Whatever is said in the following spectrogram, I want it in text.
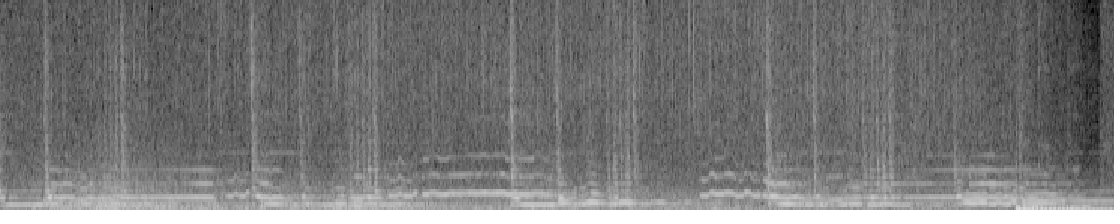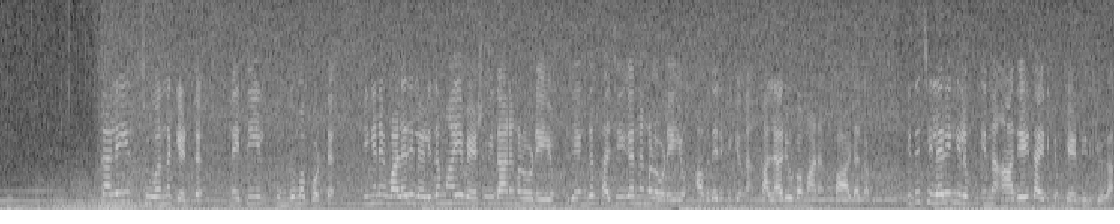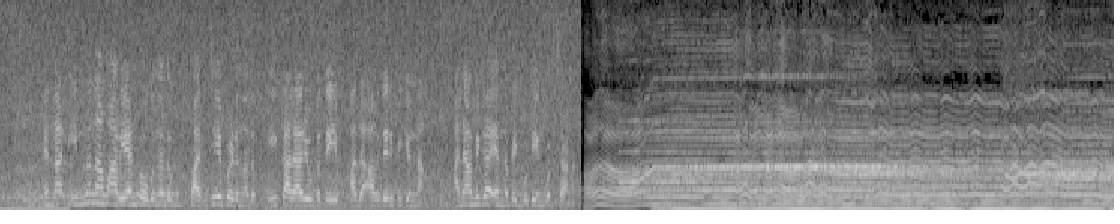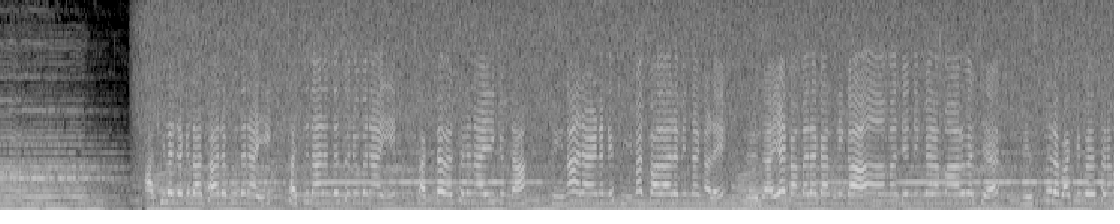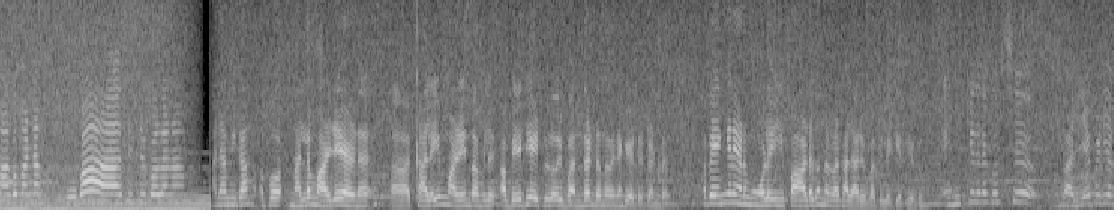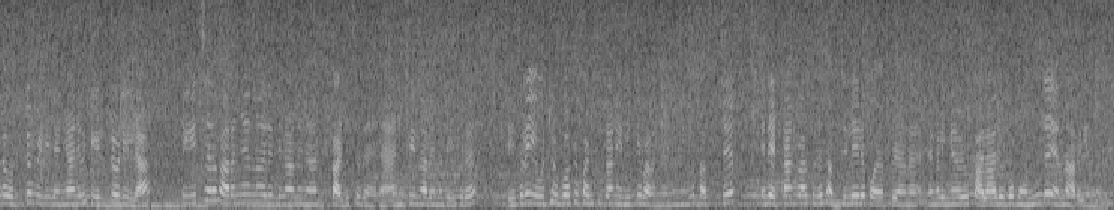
തലയിൽ ചുവന്ന കെട്ട് നെറ്റിയിൽ കുങ്കുമപ്പൊട്ട്. ഇങ്ങനെ വളരെ ലളിതമായ വേഷവിധാനങ്ങളോടെയും രംഗസജ്ജീകരണങ്ങളോടെയും അവതരിപ്പിക്കുന്ന കലാരൂപമാണ് പാടകം ഇത് ചിലരെങ്കിലും ഇന്ന് ആദ്യമായിട്ടായിരിക്കും കേട്ടിരിക്കുക. എന്നാൽ ഇന്ന് നാം അറിയാൻ പോകുന്നതും പരിചയപ്പെടുന്നതും ഈ കലാരൂപത്തെയും അത് അവതരിപ്പിക്കുന്ന അനാമിക എന്ന പെൺകുട്ടിയെയും കുറിച്ചാണ്. അഖില ജഗദാധാരഭൂതനായി സച്ചിദാനന്ദ സ്വരൂപനായി ഭക്തവത്സലനായിരിക്കുന്ന ശ്രീനാരായണന്റെ ശ്രീമദ് പാകാരബിന്ദങ്ങളെ ഹൃദയ കമല കർണിക മധ്യത്തിങ്കരം മാറുവച്ച് നിസ്തുല ഭക്തി പുരസരമാകും വണ്ണം അനാമിക അപ്പോൾ നല്ല മഴയാണ്. കലയും മഴയും തമ്മിൽ അഭേദിയായിട്ടുള്ള ഒരു ബന്ധം ഉണ്ടെന്ന് ഞാൻ കേട്ടിട്ടുണ്ട്. അപ്പോൾ എങ്ങനെയാണ് മോൾ ഈ പാടകം എന്നുള്ള കലാരൂപത്തിലേക്ക് എത്തിയത്? എനിക്കിതിനെക്കുറിച്ച് വലിയ പിടിയല്ല ഒട്ടും പിടിയില്ല. ഞാനിത് കേട്ടോടിയില്ല ടീച്ചർ പറഞ്ഞു തന്ന ഒരു ഇതിലാണ് ഞാൻ പഠിച്ചത്. നാൻസി എന്ന് പറയുന്ന ടീച്ചർ ടീച്ചർ യൂട്യൂബൊക്കെ പഠിച്ചിട്ടാണ് എനിക്ക് പറഞ്ഞു ഞങ്ങൾ ഫസ്റ്റ് എന്റെ എട്ടാം ക്ലാസ്സിലെ സബ് ജില്ലയിൽ പോയപ്പോഴാണ് ഞങ്ങൾ ഇങ്ങനെ ഒരു കലാരൂപം ഉണ്ട് എന്ന് അറിയുന്നത്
